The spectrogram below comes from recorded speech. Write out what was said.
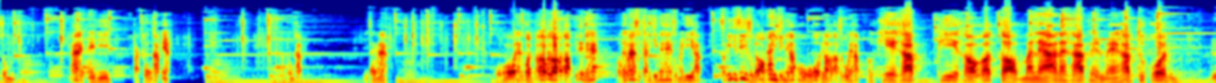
สุ่มได้ไอดีปักธงครับเนี่ยขอบคุณครับดีใจมาก โอ้โหคนตอบตอบดีนะผมน่าสนใจนะสวัสดีครับมีที่สองให้ดีนะโอ้โหเราครับโอเคครับพี่เขาก็ตอบมาแล้วนะครับ เห็นไหมครับทุกคนดู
